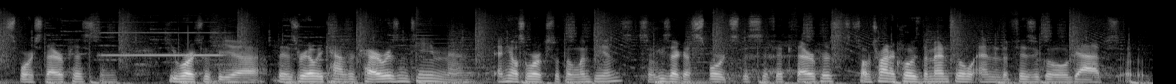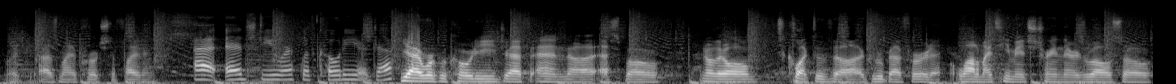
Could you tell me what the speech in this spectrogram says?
sports therapist and he works with the, uh, the Israeli counterterrorism team and, and he also works with Olympians. So he's like a sports specific therapist. So I'm trying to close the mental and the physical gaps uh, like as my approach to fighting. At Edge, do you work with Cody or Jeff? Yeah, I work with Cody, Jeff, and uh, Espo. You know, they all, it's a collective uh, group effort. A lot of my teammates train there as well. So,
